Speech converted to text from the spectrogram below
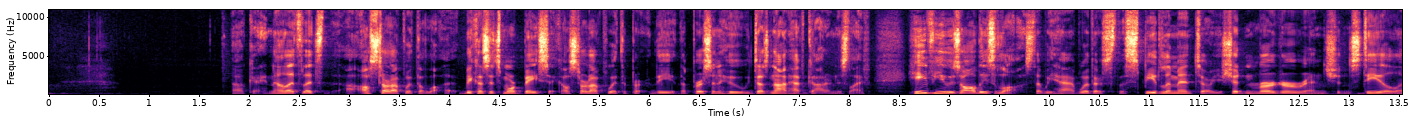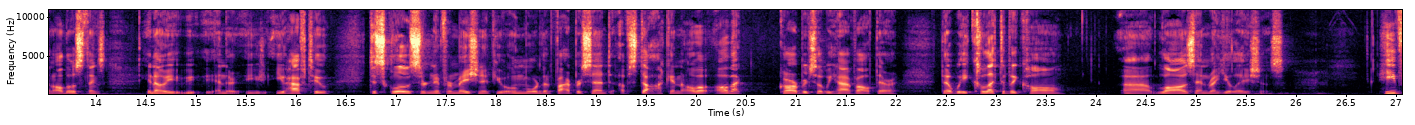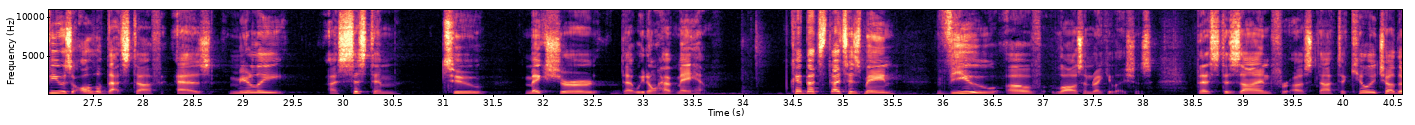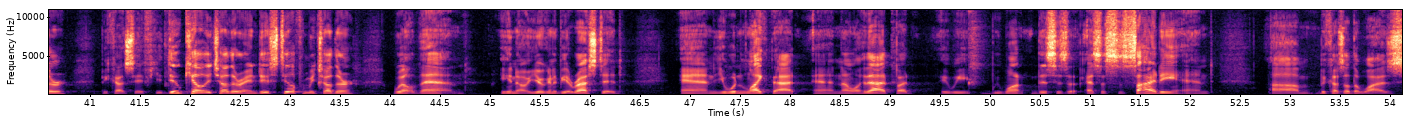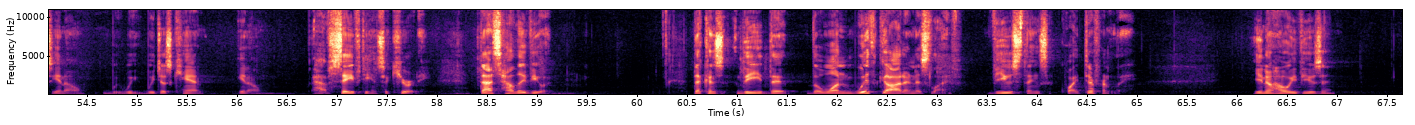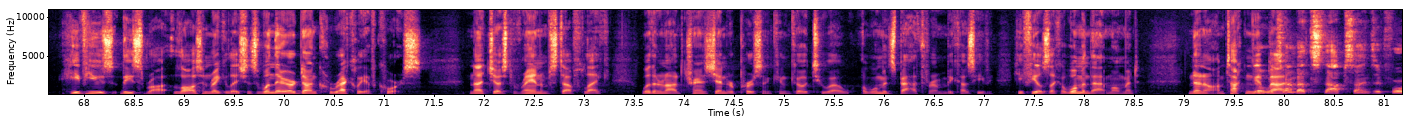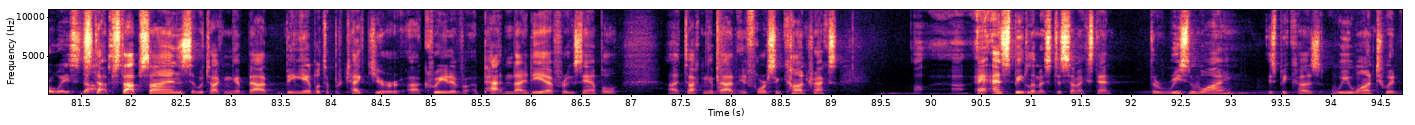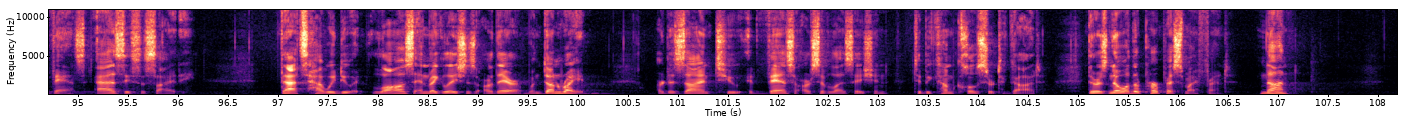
Okay, now let's let's. I'll start off with the law because it's more basic. I'll start off with the, the the person who does not have God in his life. He views all these laws that we have, whether it's the speed limit or you shouldn't murder and shouldn't steal and all those things. You know, you, and there, you, you have to disclose certain information if you own more than five percent of stock and all all that garbage that we have out there that we collectively call uh, laws and regulations. He views all of that stuff as merely a system to make sure that we don't have mayhem. Okay, that's, that's his main view of laws and regulations. That's designed for us not to kill each other, because if you do kill each other and do steal from each other, well, then, you know, you're going to be arrested, and you wouldn't like that. And not only that, but we, we want this as a, as a society, and um, because otherwise, you know, we, we just can't, you know, have safety and security. That's how they view it. The, the, the, the one with God in his life views things quite differently. You know how he views it? He views these laws and regulations, when they are done correctly, of course, not just random stuff like whether or not a transgender person can go to a, a woman's bathroom because he, he feels like a woman that moment. No, no, I'm talking No, we're about talking about stop signs at four-way stops. stop stop signs. We're talking about being able to protect your uh, creative patent idea, for example. Uh, talking about enforcing contracts uh, and speed limits to some extent. The reason why is because we want to advance as a society. That's how we do it. Laws and regulations are there when done right, are designed to advance our civilization to become closer to God. There is no other purpose, my friend. None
